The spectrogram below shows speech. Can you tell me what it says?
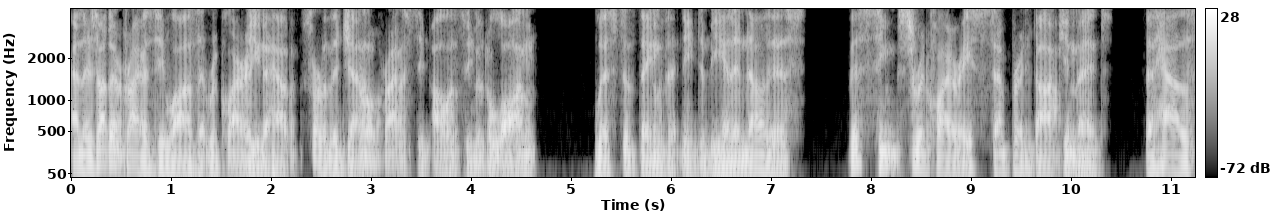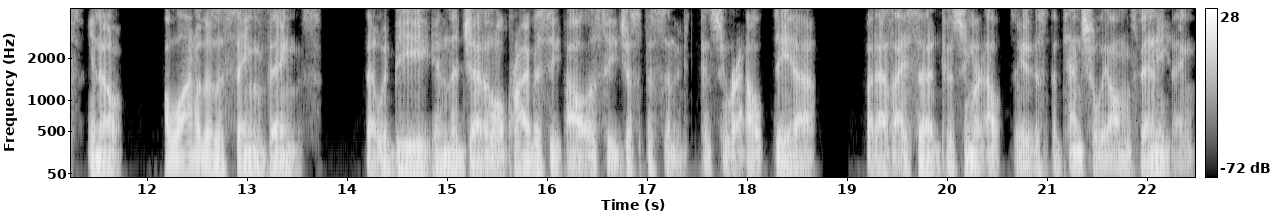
And there's other privacy laws that require you to have sort of the general privacy policy with a long list of things that need to be in a notice. This seems to require a separate document that has, you know, a lot of those same things that would be in the general privacy policy, just specific to consumer health data. But as I said, consumer health data is potentially almost anything.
